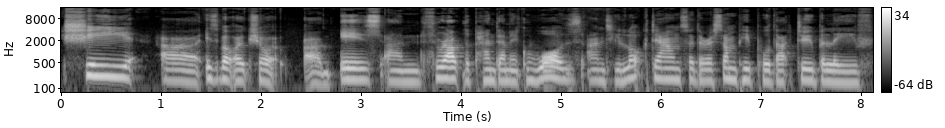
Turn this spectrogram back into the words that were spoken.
she, uh, Isabel Oakeshott, um, is and throughout the pandemic was anti lockdown. So there are some people that do believe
